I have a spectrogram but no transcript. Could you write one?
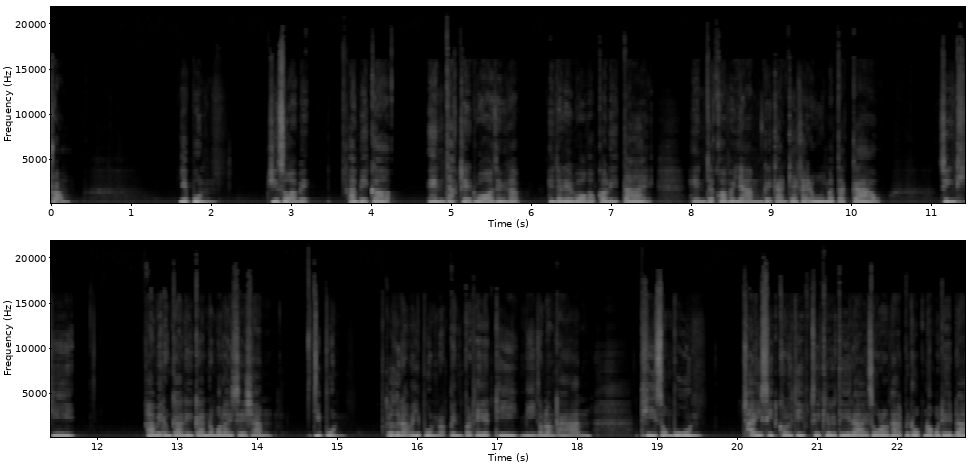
ทรัมป์ญี่ปุ่นชินโซอาเบะอาเบะก็เห็นจาก trade war ใช่ไหมครับ เห็นจาก trade war กับเกาหลีใต้ เห็นจากความพยายามในการแก้ไขรัฐมนูลมาตราเก้าสิ่งที่อาเบะต้องการคือการ normalization ญี่ปุ่น ก็คือทำให้ญี่ปุ่นแบบเป็นประเทศที่มีกำลังทหารที่สมบูรณ์ ใช้สิทธิ์ collective security ได้ ส่งกำลังทหารไปรบนอกประเทศได้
